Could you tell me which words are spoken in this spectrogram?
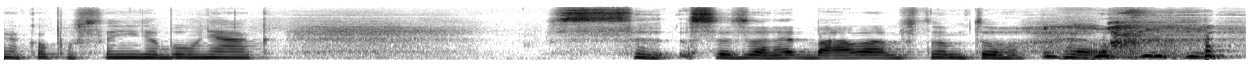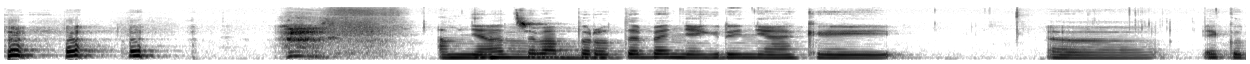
jako poslední dobou nějak se, se zanedbávám v tomto. Jo. A měla no. třeba pro tebe někdy nějaký uh, jako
